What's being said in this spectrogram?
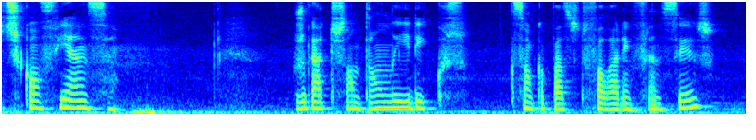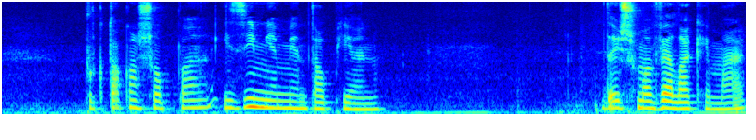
desconfiança. Os gatos são tão líricos que são capazes de falar em francês porque tocam Chopin eximiamente ao piano. Deixo uma vela a queimar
